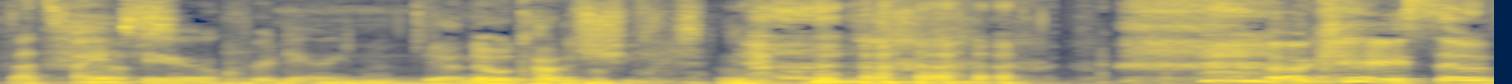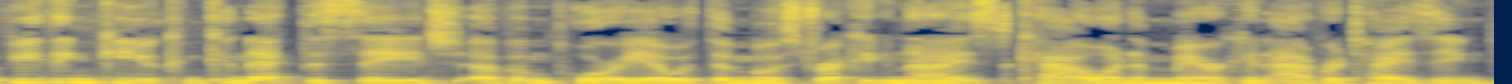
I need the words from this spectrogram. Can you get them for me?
That's fine too for Dairy Month. Yeah, no cottage cheese. Okay, so if you think you can connect the Sage of Emporia with the most recognized cow in American advertising,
